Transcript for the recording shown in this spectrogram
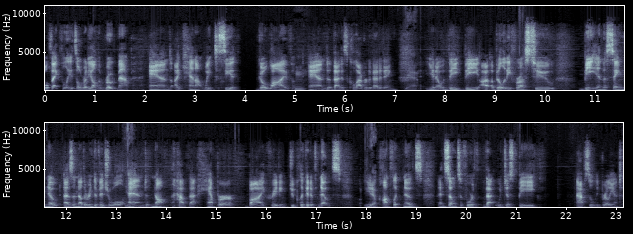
Well, thankfully, it's already on the roadmap, and I cannot wait to see it go live. Mm. And that is collaborative editing. Yeah, you know the the uh, ability for us to be in the same note as another individual yeah. and not have that hamper by creating duplicative notes, you yeah. know, conflict notes, and so on and so forth. That would just be absolutely brilliant.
